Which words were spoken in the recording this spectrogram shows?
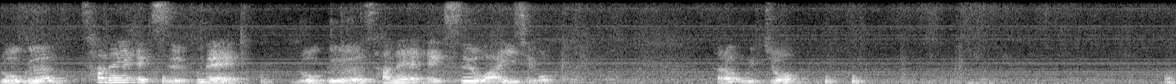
로그 3의 x 분의 로그 3의 x, y 제곱 따라오고 있죠? 어?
